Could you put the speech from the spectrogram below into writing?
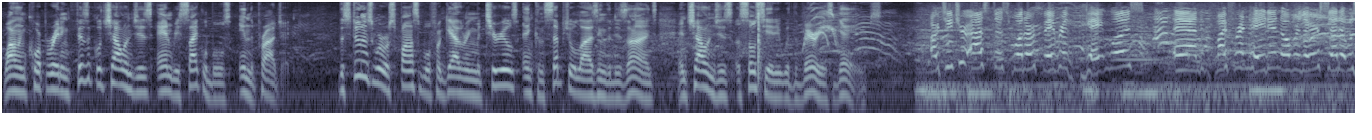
while incorporating physical challenges and recyclables in the project. The students were responsible for gathering materials and conceptualizing the designs and challenges associated with the various games. Our teacher asked us what our favorite game was, and my friend Hayden over there said it was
